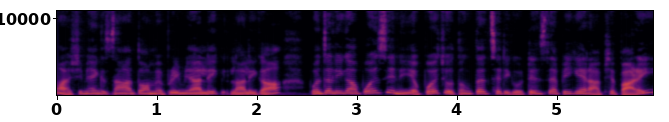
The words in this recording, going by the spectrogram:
မှာရှင်မြိုင်ကစားသွားမယ့် Premier League လာလီဂါဘွန်တလီဂါပွဲစဉ်တွေရဲ့ပွဲကြိုသုံးသက်ချက်တွေကိုတင်ဆက်ပေးခဲ့တာဖြစ်ပါတယ်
